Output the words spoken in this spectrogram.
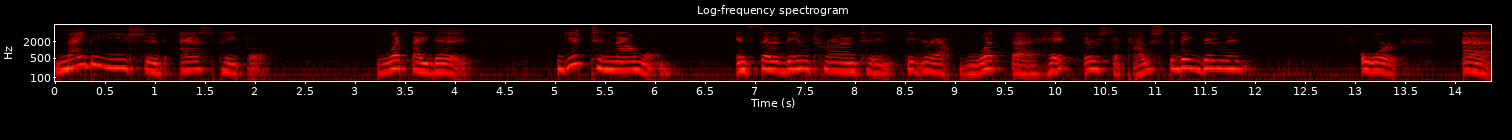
Maybe you should ask people what they do. Get to know them instead of them trying to figure out what the heck they're supposed to be doing or uh,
